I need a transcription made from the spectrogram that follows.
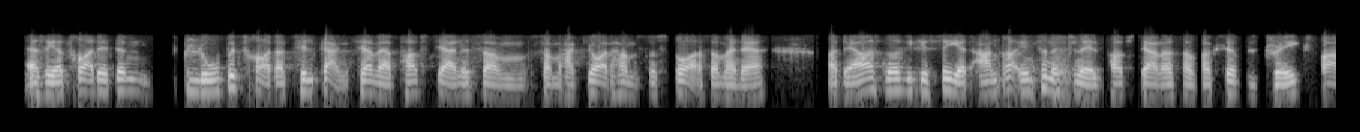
Altså, jeg tror, det er den globetrotter tilgang til at være popstjerne, som, som har gjort ham så stor, som han er. Og der er også noget, vi kan se, at andre internationale popstjerner, som for eksempel Drake fra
